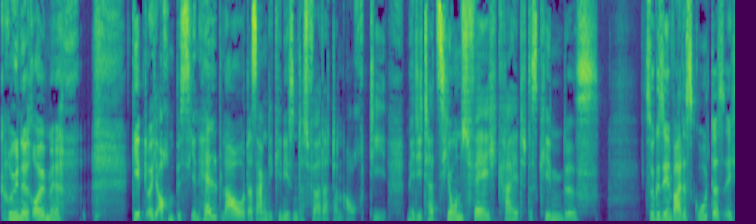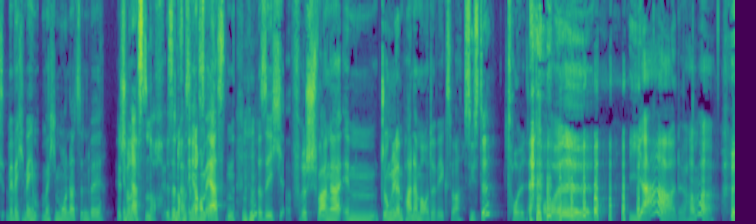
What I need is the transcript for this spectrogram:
Grüne Räume. Gebt euch auch ein bisschen hellblau. Da sagen die Chinesen, das fördert dann auch die Meditationsfähigkeit des Kindes. So gesehen war das gut, dass ich, welchen, welchen, welchen Monat sind wir? Jetzt Im schon ersten noch. Wir sind noch, im, sind ersten. noch im ersten. Mhm. Dass ich frisch schwanger im Dschungel in Panama unterwegs war. Siehst du? Toll. Toll. ja, der Hammer.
